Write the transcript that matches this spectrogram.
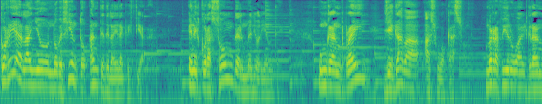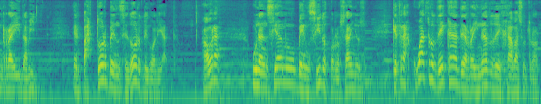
Corría el año 900 antes de la era cristiana, en el corazón del Medio Oriente. Un gran rey llegaba a su ocaso. Me refiero al gran rey David, el pastor vencedor de Goliat. Ahora un anciano vencido por los años, que tras cuatro décadas de reinado dejaba su trono.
